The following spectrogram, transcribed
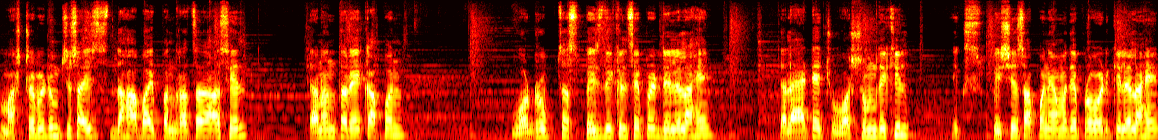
मास्टर बेडरूमची साईज दहा बाय पंधराचा असेल. त्यानंतर एक आपण वॉर्ड्रोबचा स्पेस देखील सेपरेट दिलेला आहे. त्याला अटॅच वॉशरूम देखील एक स्पेशियस आपण यामध्ये प्रोव्हाइड केलेला आहे.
